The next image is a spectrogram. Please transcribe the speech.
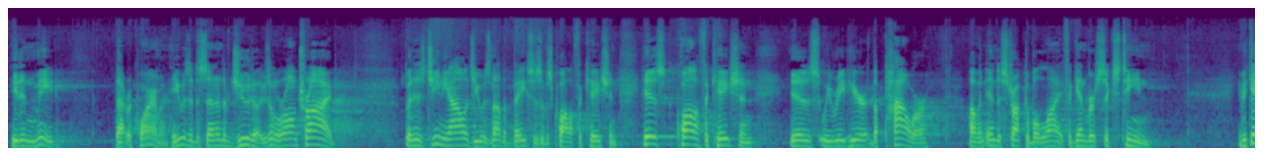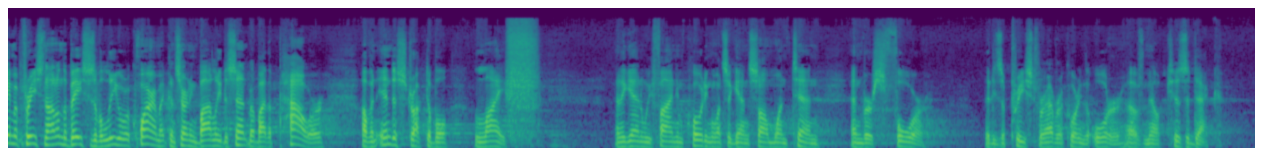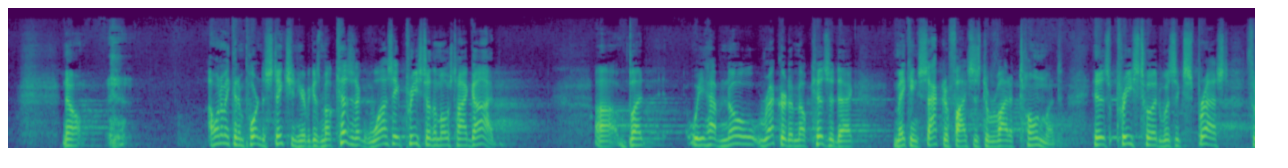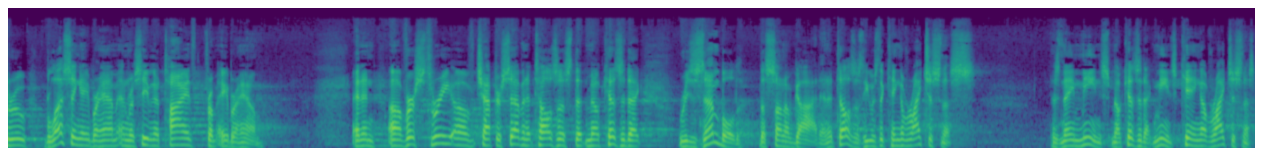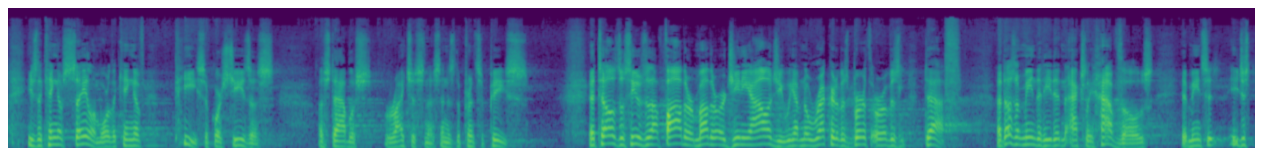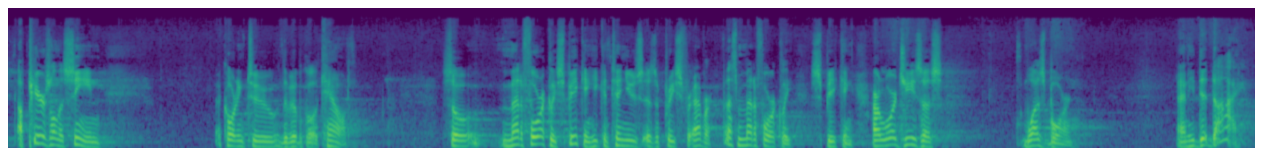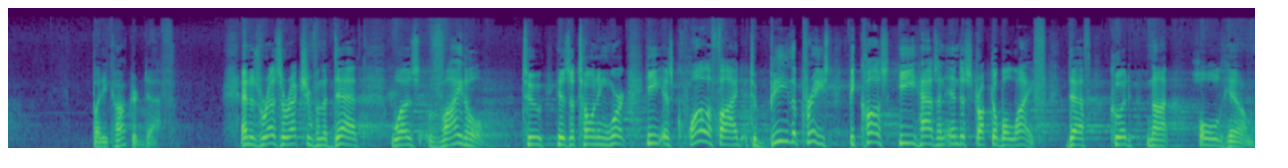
He didn't meet that requirement. He was a descendant of Judah, he was in the wrong tribe. But his genealogy was not the basis of his qualification. His qualification is, we read here, the power of an indestructible life. Again, verse 16. He became a priest not on the basis of a legal requirement concerning bodily descent, but by the power of an indestructible life. And again, we find him quoting once again Psalm 110 and verse 4 that he's a priest forever according to the order of Melchizedek. Now, I want to make an important distinction here because Melchizedek was a priest of the Most High God. Uh, but we have no record of Melchizedek making sacrifices to provide atonement. His priesthood was expressed through blessing Abraham and receiving a tithe from Abraham. And in uh, verse 3 of chapter 7, it tells us that Melchizedek resembled the Son of God. And it tells us he was the king of righteousness. His name means, Melchizedek means king of righteousness. He's the king of Salem or the king of peace. Of course, Jesus established righteousness and is the prince of peace. It tells us he was without father, mother, or genealogy. We have no record of his birth or of his death. That doesn't mean that he didn't actually have those. It means that he just appears on the scene according to the biblical account. So metaphorically speaking, he continues as a priest forever. But that's metaphorically speaking. Our Lord Jesus was born, and he did die, but he conquered death. And his resurrection from the dead was vital to his atoning work. He is qualified to be the priest because he has an indestructible life. Death could not hold him.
